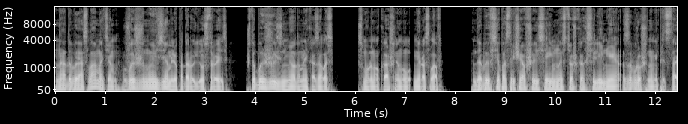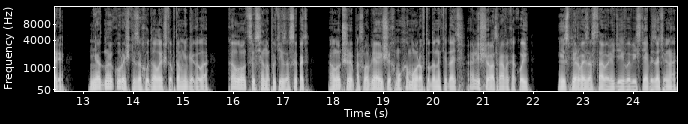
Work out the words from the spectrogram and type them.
Надо бы ослам этим выжженную землю по дороге устроить, чтобы жизнь медом не казалась, — смурно кашлянул Мирослав. Дабы все постречавшиеся им на стежках селения заброшенными предстали, ни одной курочки захудалой, чтоб там не бегала. Колодцы все на пути засыпать. А лучше послабляющих мухоморов туда накидать, а еще отравы какой. Из первой заставы людей вывести обязательно.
